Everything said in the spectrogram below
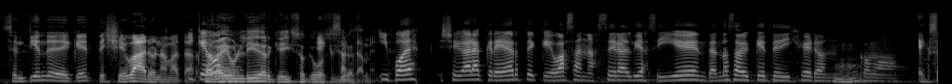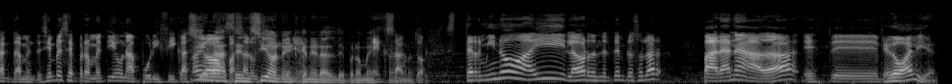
se entiende de que te llevaron a matar. Y que Claro, vos- hay un líder que hizo que vos hicieras Exactamente. Y podés llegar a creerte que vas a nacer al día siguiente. Andás a ver qué te dijeron. Como... Exactamente. Siempre se prometía una purificación. Hay una pasar un ascensión en general de promesa. Exacto. Terminó ahí la orden del templo solar. Para nada. Este, ¿Quedó alguien?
